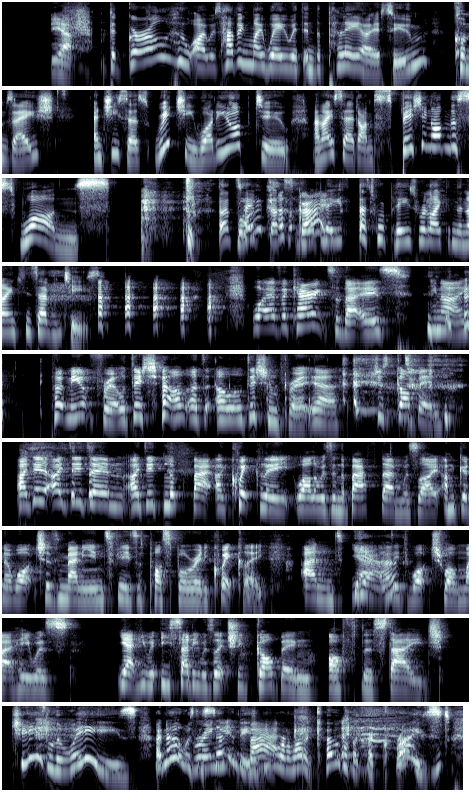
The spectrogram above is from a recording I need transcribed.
yeah. The girl who I was having my way with in the play, I assume, comes out and she says, Richie, what are you up to? And I said, I'm spitting on the swans. That's, how, that's, That's what great. plays, that's what plays were like in the 1970s. Whatever character that is, you know, put me up for it. Audition. I'll, I'll- audition for it. Yeah. Just gobbing. I did. I did. Um. I did look back. I quickly, while I was in the bath, then was like, I'm gonna watch as many interviews as possible really quickly. And yeah, Yeah. I did watch one where he was. Yeah, he he said he was literally gobbing off the stage. Jeez Louise. I know it was Bring the 70s. People were on a lot of coke. Like, Christ.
